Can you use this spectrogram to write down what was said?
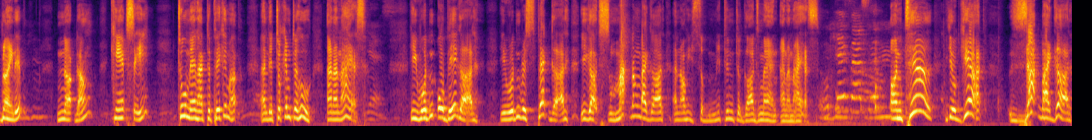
blinded, knocked down, can't see. Two men had to pick him up, and they took him to who? Ananias. Yes. He wouldn't obey God. He wouldn't respect God. He got smacked down by God, and now he's submitting to God's man, Ananias. Okay, Pastor. Until you get zapped by God,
